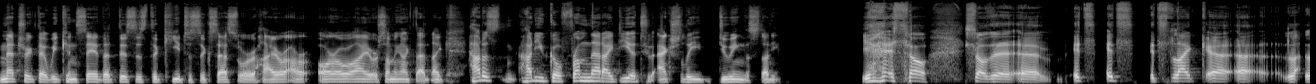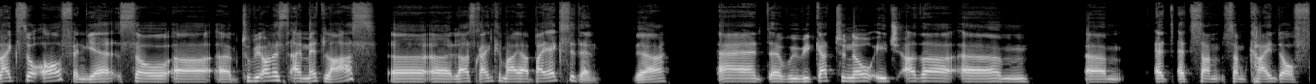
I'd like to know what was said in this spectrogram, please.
metric that we can say that this is the key to success or higher ROI or something like that. Like, how does how do you go from that idea to actually doing the study? Yeah, so so the uh, it's it's it's like uh, uh, like so often, yeah. So uh, um, to be honest, I met Lars uh, uh, Lars Reinkemeyer by accident, yeah, and we we got to know each other um, um, at at some some kind of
